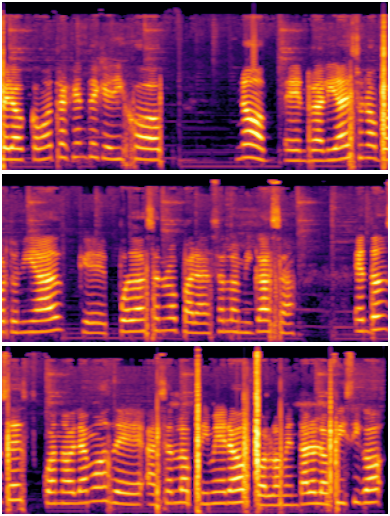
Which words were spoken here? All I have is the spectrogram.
Pero como otra gente que dijo, no, en realidad es una oportunidad que puedo hacerlo para hacerlo en mi casa. Entonces, cuando hablamos de hacerlo primero por lo mental o lo físico,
